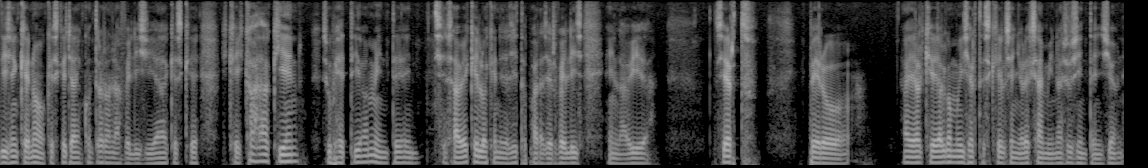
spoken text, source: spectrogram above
dicen que no, que es que ya encontraron la felicidad, que es que, que cada quien subjetivamente se sabe qué es lo que necesita para ser feliz en la vida, ¿cierto? Pero hay algo muy cierto es que el Señor examina sus intenciones.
